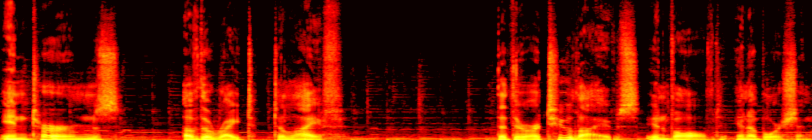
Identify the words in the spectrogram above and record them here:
in terms of the right to life, that there are two lives involved in abortion.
